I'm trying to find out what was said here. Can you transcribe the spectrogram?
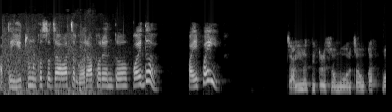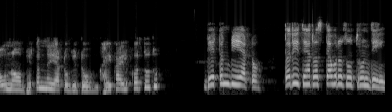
आता इथून कसं जावाचं घरापर्यंत? पैदल? पायी पायी. चाल ना तिकडे समोर चौकात पाहू ना भेटन नाही ऑटो गिटो घाई काय करतो तू? भेटून बी ऑटो तरी त्या रस्त्यावरच उतरून देईन.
